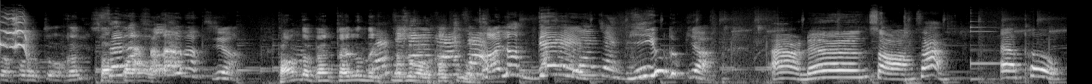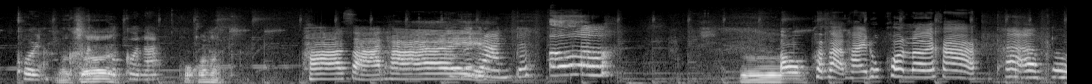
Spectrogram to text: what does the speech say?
Saparat'ı Okan? Sen Saparat. nasıl anlatacaksın? Tamam da ben Tayland'a gitmesi var kaç yıl oldu? Tayland değil. Yiyorduk ya. อ้าวหนึ่งสองสาม แอปเปิล Koy. Maçay. Kokonat. Kokonat. ภาษาไทย กระดานก็เออ Ee, ตกภาษาไทยทุกคนเลยค่ะพาแอปเปิล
